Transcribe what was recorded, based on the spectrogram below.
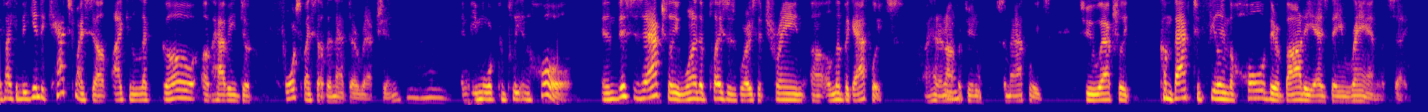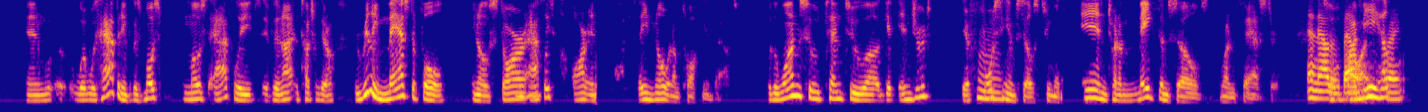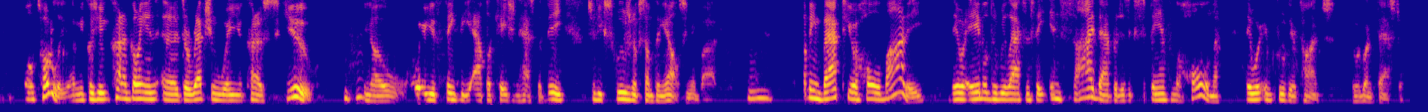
If I can begin to catch myself, I can let go of having to force myself in that direction mm-hmm. and be more complete and whole. And this is actually one of the places where I used to train uh, Olympic athletes. I had an mm-hmm. opportunity with some athletes to actually come back to feeling the whole of their body as they ran, let's say. And w- what was happening because most most athletes, if they're not in touch with their really masterful, you know, star mm-hmm. athletes, are in bodies. They know what I'm talking about. But the ones who tend to uh, get injured, they're hmm. forcing themselves too much in, trying to make themselves run faster. And out so of balance, by me help, right? Well, totally. I mean, because you're kind of going in, in a direction where you kind of skew mm-hmm. you know, where you think the application has to be to the exclusion of something else in your body. Mm-hmm. Coming back to your whole body, they were able to relax and stay inside that, but just expand from the whole, and they would improve their times. They would run faster.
